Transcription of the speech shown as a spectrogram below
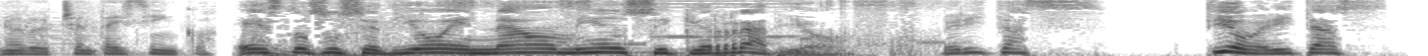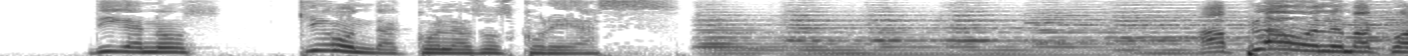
906985. Esto sucedió en Now Music Radio. Veritas, tío Veritas, díganos, ¿qué onda con las dos Coreas? ¡Apláudanle, Maco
